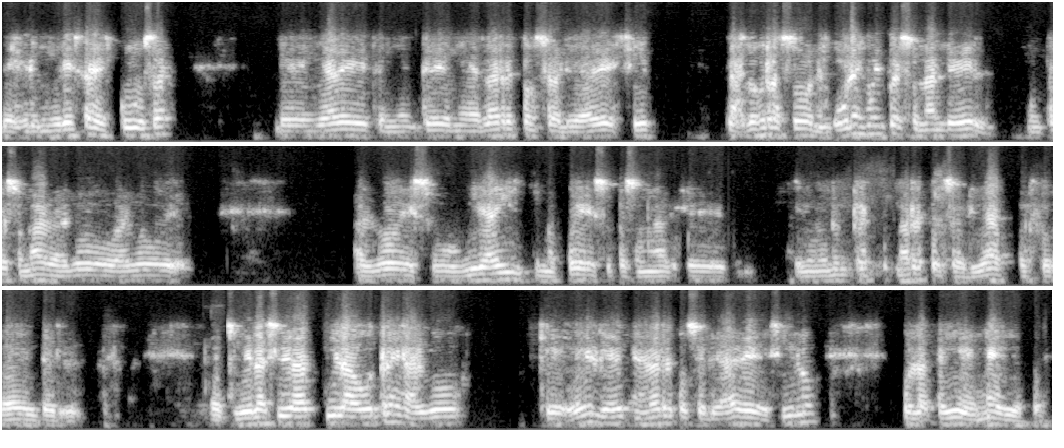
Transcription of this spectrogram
de esgrimir esas excusas, debería de tener, la responsabilidad de decir las dos razones. Una es muy personal de él, muy personal, algo, algo de algo de su vida íntima, pues, de su personal, que tiene una, responsabilidad por fuera del, de aquí de la ciudad, y la otra es algo que él debe tener la responsabilidad de decirlo por la calle de medio, pues.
